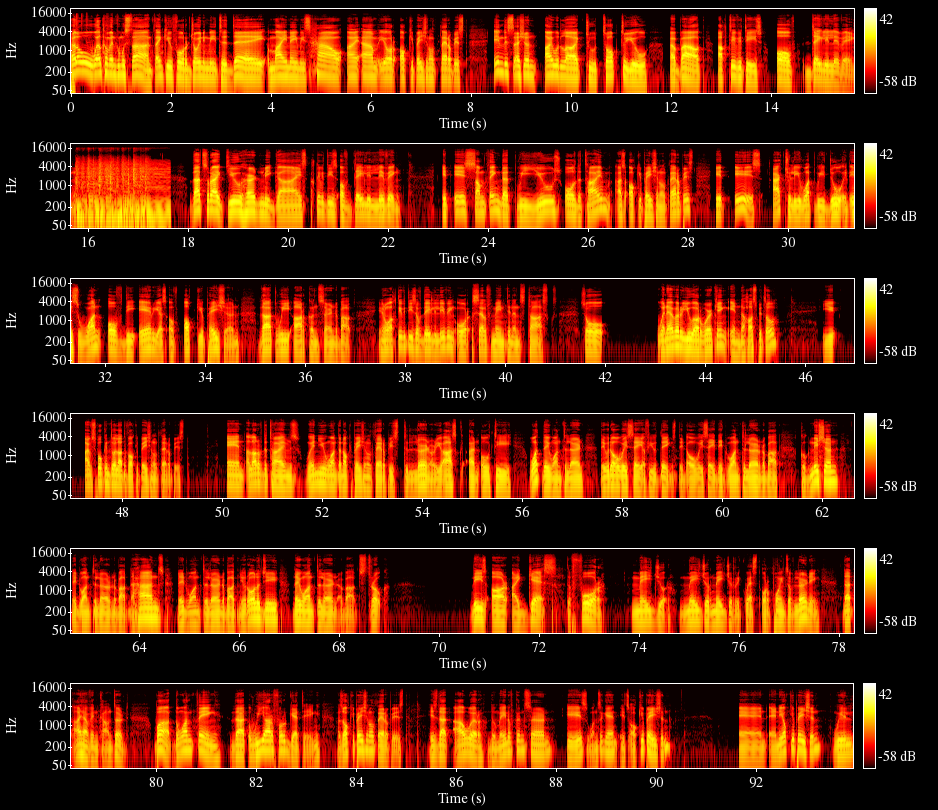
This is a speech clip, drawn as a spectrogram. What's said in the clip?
Hello, welcome and kumusta, and thank you for joining me today. My name is How. I am your occupational therapist. In this session, I would like to talk to you about activities of daily living. That's right, you heard me, guys. Activities of daily living. It is something that we use all the time as occupational therapists. It is actually what we do. It is one of the areas of occupation that we are concerned about. You know, activities of daily living or self maintenance tasks. So, whenever you are working in the hospital, you, I've spoken to a lot of occupational therapists. And a lot of the times, when you want an occupational therapist to learn, or you ask an OT what they want to learn, they would always say a few things. They'd always say they'd want to learn about cognition, they'd want to learn about the hands, they'd want to learn about neurology, they want to learn about stroke. These are, I guess, the four major, major, major requests or points of learning that I have encountered. But the one thing that we are forgetting as occupational therapists is that our domain of concern is once again it's occupation. And any occupation will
